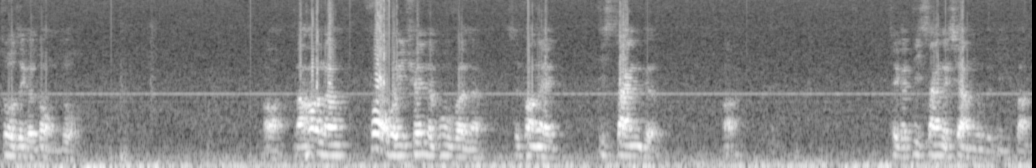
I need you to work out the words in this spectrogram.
做这个动作。哦，然后呢，for 回圈的部分呢是放在第三个啊，这个第三个项目的地方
